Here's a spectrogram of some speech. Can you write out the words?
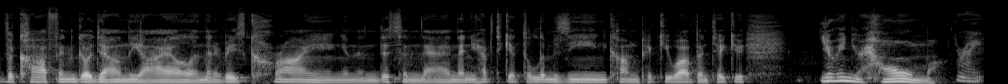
the coffin go down the aisle, and then everybody's crying, and then this and that, and then you have to get the limousine come pick you up and take you. You're in your home. Right.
